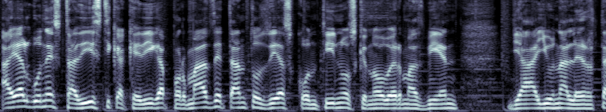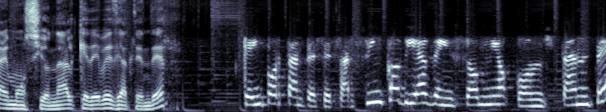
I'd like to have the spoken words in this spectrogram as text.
¿Hay alguna estadística que diga por más de tantos días continuos que no duermas bien, ya hay una alerta emocional que debes de atender? Qué importante, César. Cinco días de insomnio constante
